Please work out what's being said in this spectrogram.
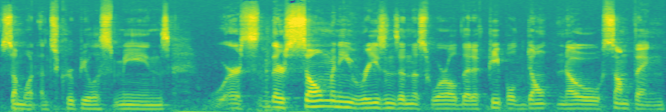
somewhat unscrupulous means. Where there's so many reasons in this world that if people don't know something, th-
